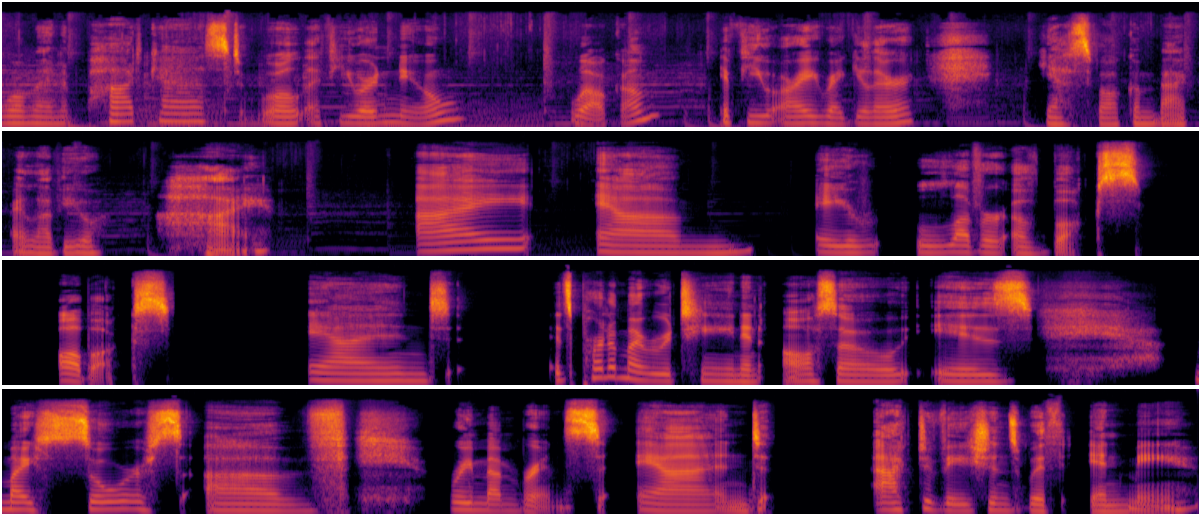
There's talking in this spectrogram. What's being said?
Woman podcast. Well, if you are new, welcome. If you are a regular, yes, welcome back. I love you. Hi. I am a lover of books, all books. And it's part of my routine and also is my source of remembrance and activations within me.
